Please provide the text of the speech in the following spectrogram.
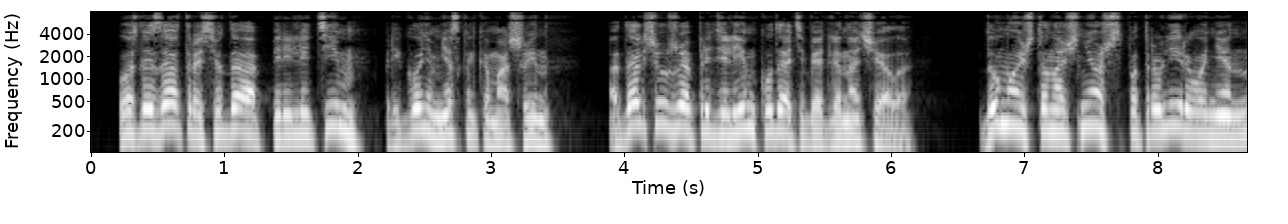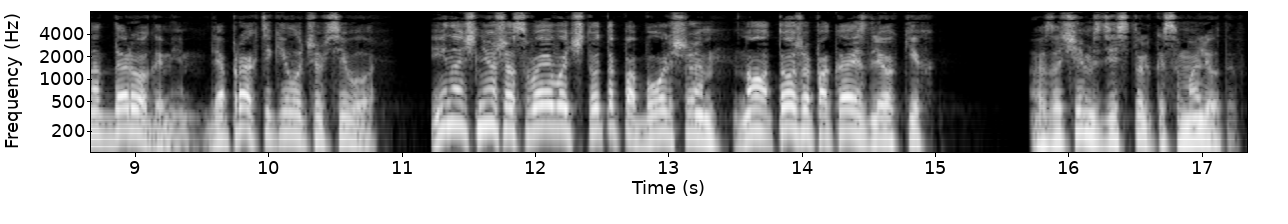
— Послезавтра сюда перелетим, пригоним несколько машин, а дальше уже определим, куда тебя для начала. Думаю, что начнешь с патрулирования над дорогами. Для практики лучше всего. И начнешь осваивать что-то побольше, но тоже пока из легких. А зачем здесь столько самолетов?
